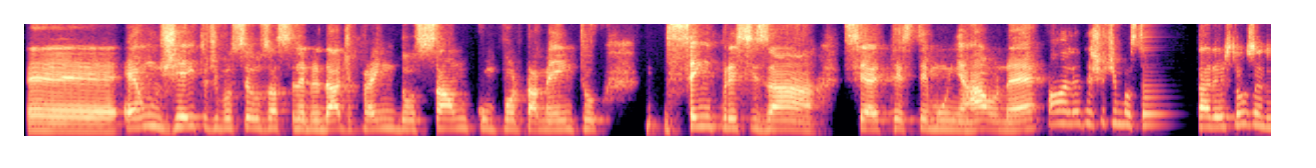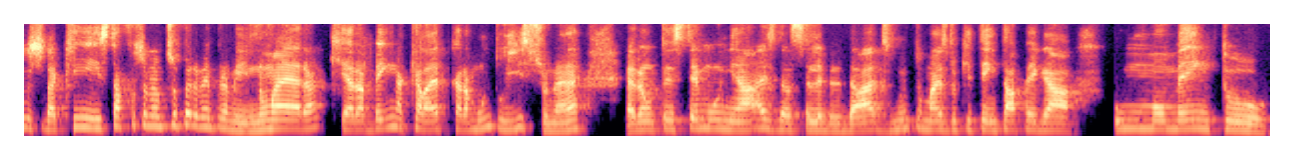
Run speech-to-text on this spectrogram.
É, é, um jeito de você usar a celebridade para endossar um comportamento sem precisar ser testemunhal, né? Olha, deixa eu te mostrar cara, eu estou usando isso daqui, está funcionando super bem para mim. Não era, que era bem naquela época, era muito isso, né? Eram testemunhais das celebridades, muito mais do que tentar pegar um momento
